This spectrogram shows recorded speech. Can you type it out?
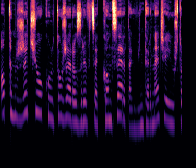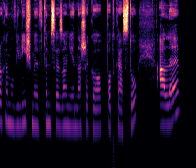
o tym życiu, kulturze, rozrywce, koncertach w internecie już trochę mówiliśmy w tym sezonie naszego podcastu, ale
